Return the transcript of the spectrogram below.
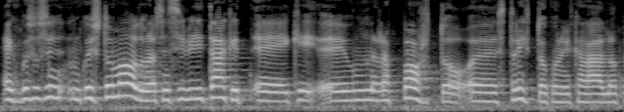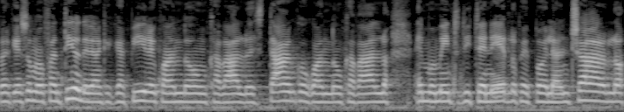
Ecco, in, questo, in questo, modo una sensibilità che, eh, che è un rapporto eh, stretto con il cavallo, perché insomma un fantino deve anche capire quando un cavallo è stanco, quando un cavallo è il momento di tenerlo per poi lanciarlo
